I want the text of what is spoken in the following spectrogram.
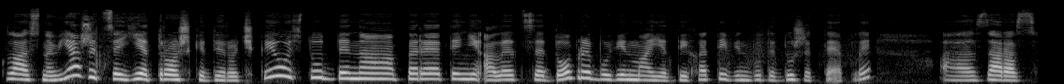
Класно в'яжеться, є трошки дирочки ось тут, де на перетині, але це добре, бо він має дихати, він буде дуже теплий. А зараз,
